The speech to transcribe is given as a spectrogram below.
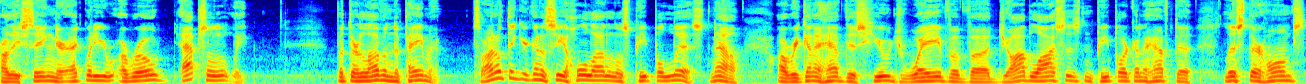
Are they seeing their equity erode? Absolutely. But they're loving the payment. So I don't think you're going to see a whole lot of those people list. Now, are we going to have this huge wave of uh, job losses and people are going to have to list their homes?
